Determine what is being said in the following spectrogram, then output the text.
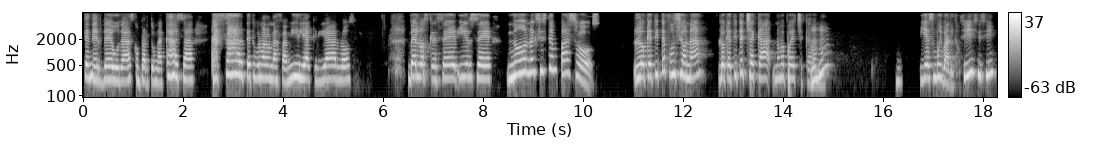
tener deudas, comprarte una casa, casarte, formar una familia, criarlos verlos crecer, irse. No, no existen pasos. Lo que a ti te funciona, lo que a ti te checa, no me puede checar. Y es muy válido. Sí, sí, sí.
